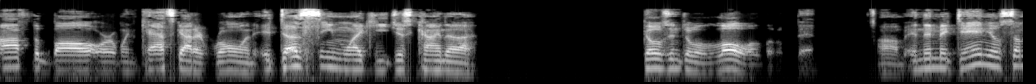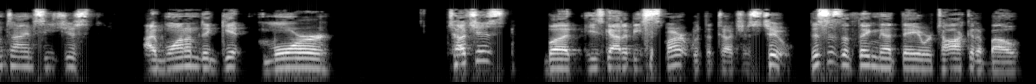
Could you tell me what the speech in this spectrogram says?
off the ball or when Cat's got it rolling, it does seem like he just kind of goes into a lull a little bit. Um, and then McDaniel, sometimes he's just, I want him to get more touches, but he's got to be smart with the touches too. This is the thing that they were talking about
